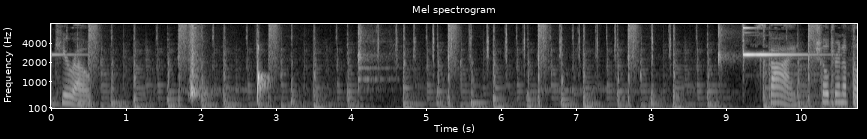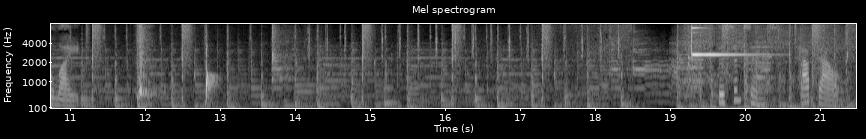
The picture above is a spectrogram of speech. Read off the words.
Archero. Sky, Children of the Light. The Simpsons, tapped out.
